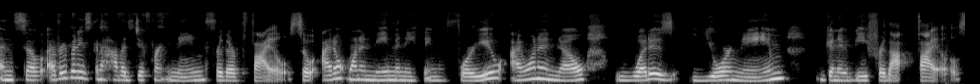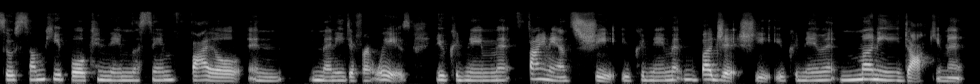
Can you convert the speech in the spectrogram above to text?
and so everybody's going to have a different name for their file. So I don't want to name anything for you. I want to know what is your name going to be for that file. So some people can name the same file in many different ways. You could name it finance sheet, you could name it budget sheet, you could name it money document,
